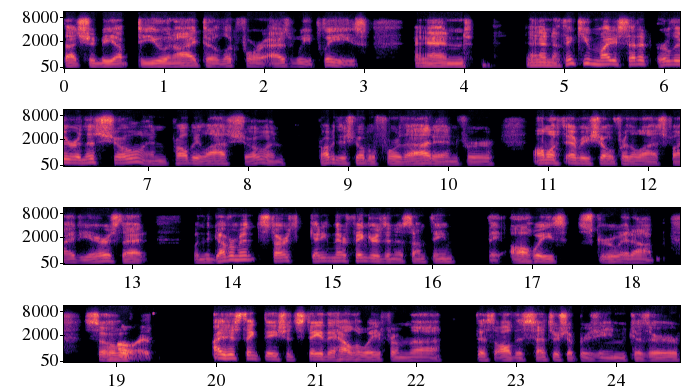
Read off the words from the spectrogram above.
That should be up to you and I to look for as we please. And and I think you might have said it earlier in this show and probably last show and probably the show before that and for almost every show for the last five years that when the government starts getting their fingers into something, they always screw it up. So always. I just think they should stay the hell away from the this all this censorship regime because they're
